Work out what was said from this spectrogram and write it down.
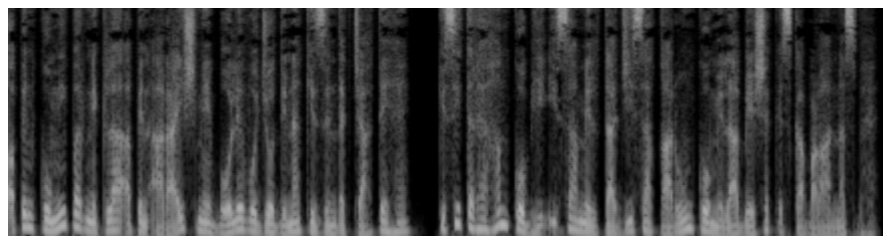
اپن قومی پر نکلا اپن آرائش میں بولے وہ جو دنا کی زندگ چاہتے ہیں، کسی طرح ہم کو بھی عیسا ملتا جیسا قارون کو ملا بے شک اس کا بڑا نصب ہے۔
